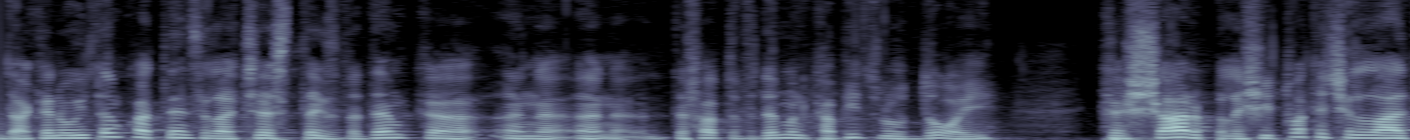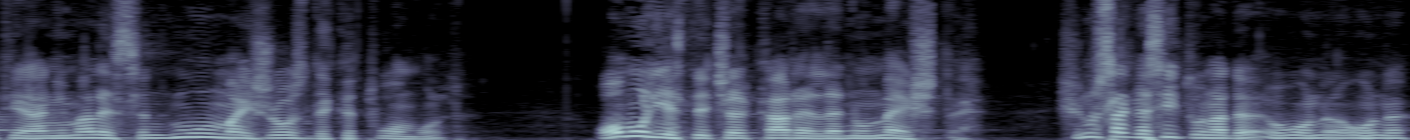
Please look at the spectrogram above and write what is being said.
dacă ne uităm cu atenție la acest text, vedem că, în, în, de fapt, vedem în capitolul 2, că șarpele și toate celelalte animale sunt mult mai jos decât omul. Omul este cel care le numește. Și nu s-a găsit un, un, un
